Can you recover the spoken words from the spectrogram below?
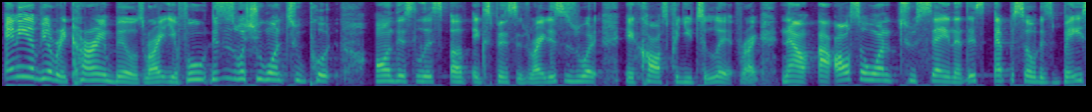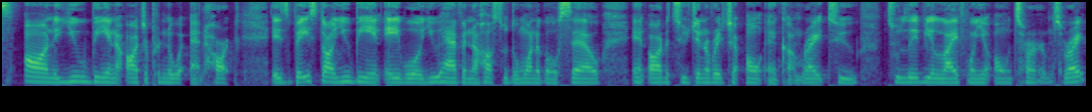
any of your recurring bills right? Your food this is what you want to put on this list of expenses right? This is what it costs for you to live right? Now i also want to say that this episode is based on you being an entrepreneur at heart. It's based on you being able you having the hustle to want to go sell in order to generate your own income right? To to live your life on your own terms right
